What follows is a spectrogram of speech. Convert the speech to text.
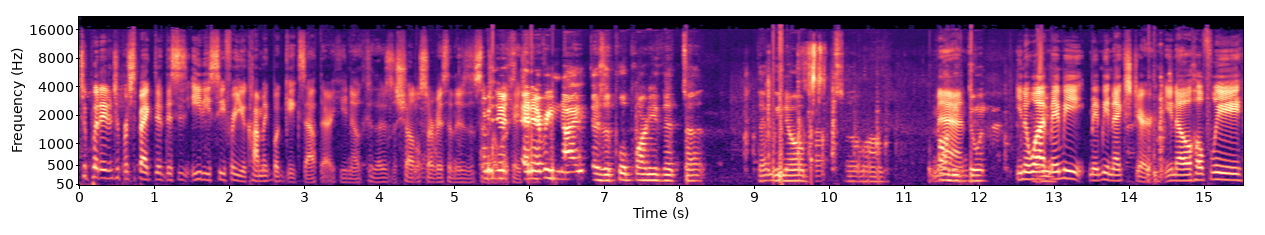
to put it into perspective, this is EDC for you comic book geeks out there. You know, because there's a shuttle service and there's a I central mean, there's, location. and every night there's a pool party that uh, that we know about. So um, we'll Man. be doing You know what? Maybe maybe next year. You know, hopefully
